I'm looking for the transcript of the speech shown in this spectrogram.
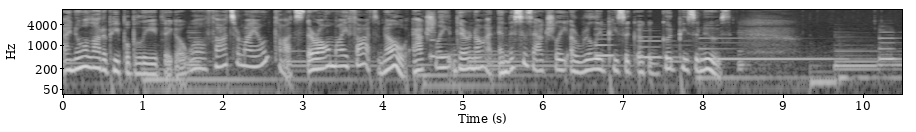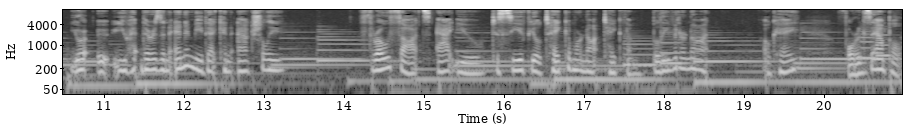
I know a lot of people believe they go, well, thoughts are my own thoughts. They're all my thoughts. No, actually, they're not. And this is actually a really piece of a good piece of news. You're, uh, you, there is an enemy that can actually throw thoughts at you to see if you'll take them or not take them. Believe it or not. Okay? For example,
